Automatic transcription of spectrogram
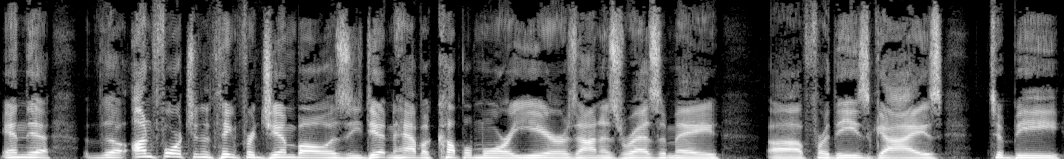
And the the unfortunate thing for Jimbo is he didn't have a couple more years on his resume uh, for these guys to be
